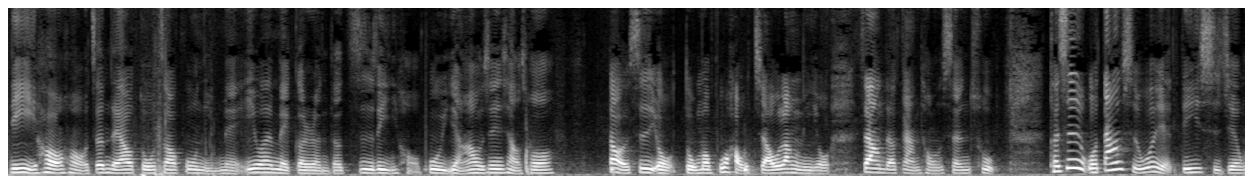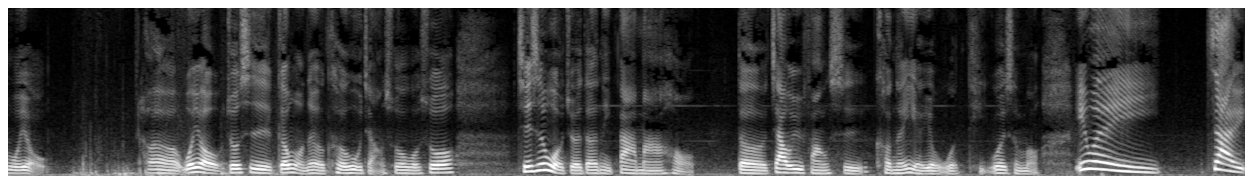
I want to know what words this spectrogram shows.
你以后吼真的要多照顾你妹，因为每个人的智力吼不一样。”然后我心里想说，到底是有多么不好教，让你有这样的感同身受？可是我当时我也第一时间我有，呃，我有就是跟我那个客户讲说，我说其实我觉得你爸妈吼。的教育方式可能也有问题，为什么？因为在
